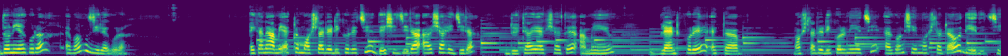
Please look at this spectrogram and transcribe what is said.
ধনিয়া গুঁড়া এবং জিরা গুঁড়া। এখানে আমি একটা মশলা রেডি করেছি, দেশি জিরা আর শাহি জিরা। দুইটাই একসাথে আমি ব্ল্যান্ড করে একটা মশলা রেডি করে নিয়েছি, এখন সেই মশলাটাও দিয়ে দিচ্ছি।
